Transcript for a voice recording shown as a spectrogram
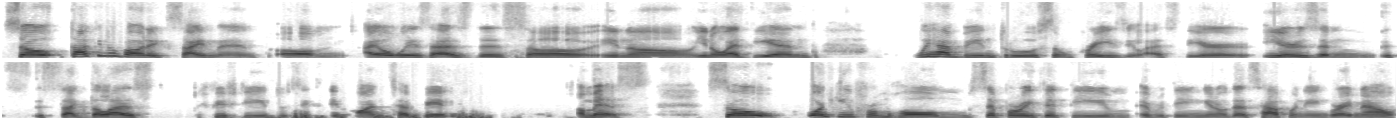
So, talking about excitement, um, I always ask this. Uh, you know, you know, at the end, we have been through some crazy last year years, and it's it's like the last fifteen to sixteen months have been a mess. So, working from home, separated team, everything you know that's happening right now.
